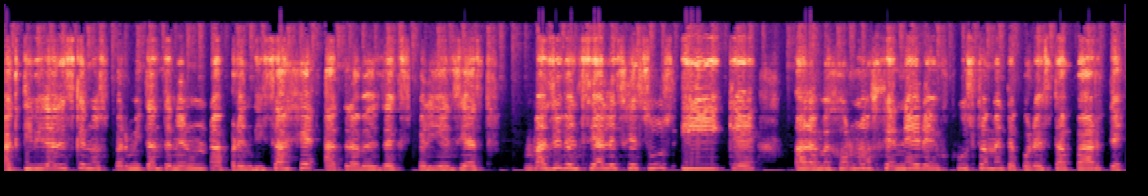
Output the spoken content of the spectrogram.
actividades que nos permitan tener un aprendizaje a través de experiencias más vivenciales, Jesús, y que a lo mejor nos generen justamente por esta parte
